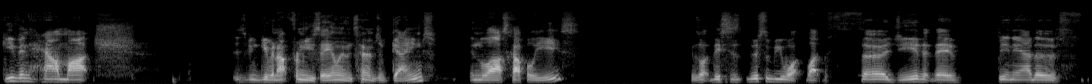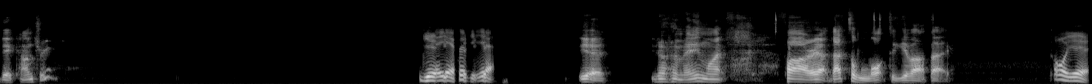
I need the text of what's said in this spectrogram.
Given how much has been given up from New Zealand in terms of games in the last couple of years, because like this is this will be what like the third year that they've been out of their country. yeah, yeah, yeah. Yeah, you know what I mean? Like far out. That's a lot to give up, eh? Oh yeah,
